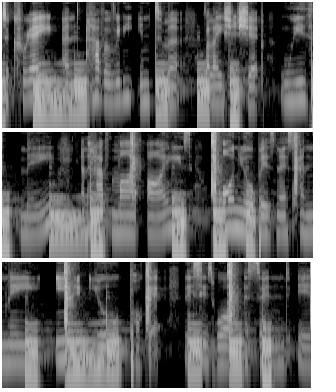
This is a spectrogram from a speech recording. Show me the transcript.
to create and have a really intimate relationship with me and have my eyes on your business and me in your pocket. This is what Ascend is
